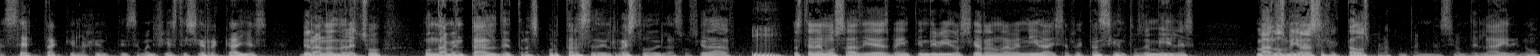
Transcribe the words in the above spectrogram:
acepta que la gente se manifieste y cierre calles, violando el derecho fundamental de transportarse del resto de la sociedad. Entonces tenemos a 10, 20 individuos, cierran una avenida y se afectan cientos de miles, más los millones afectados por la contaminación del aire, ¿no?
